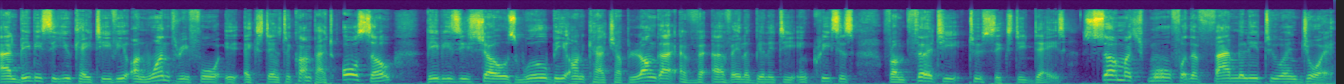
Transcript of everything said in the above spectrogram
and BBC UK TV on 134 extends to Compact. Also, BBC shows will be on catch up. Longer av- availability increases from 30 to 60 days. So much more for the family to enjoy.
